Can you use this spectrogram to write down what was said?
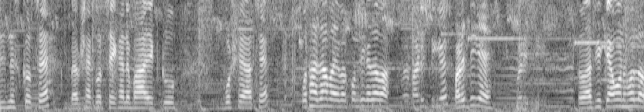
বিজনেস করছে ব্যবসা করছে। এখানে ভাই একটু বসে আছে। কোথায় যাবা এবার? কোন দিকে যাবা? বাড়ির দিকে। বাড়ির দিকে? তো আজকে কেমন হলো?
